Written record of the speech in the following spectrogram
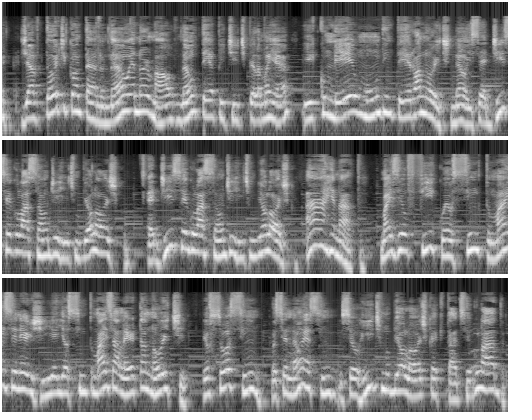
Já tô te contando, não é normal não ter apetite pela manhã e comer o mundo inteiro à noite. Não, isso é desregulação de ritmo biológico. É desregulação de ritmo biológico. Ah, Renato, mas eu fico, eu sinto mais energia e eu sinto mais alerta à noite. Eu sou assim, você não é assim. O seu ritmo biológico é que está desregulado.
